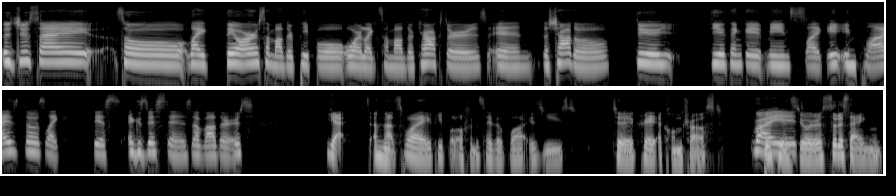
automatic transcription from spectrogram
Would you say so? Like there are some other people or like some other characters in the shadow. Do you, do you think it means like it implies those like this existence of others? Yeah. And that's why people often say that what is used to mm. create a contrast. Right. Because you're sort of saying,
